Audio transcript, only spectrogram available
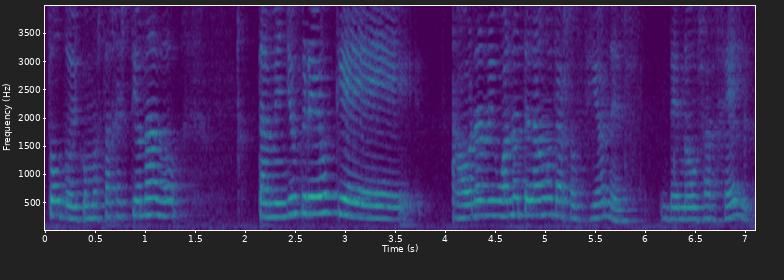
todo y cómo está gestionado, también yo creo que ahora igual no te dan otras opciones de no usar gel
